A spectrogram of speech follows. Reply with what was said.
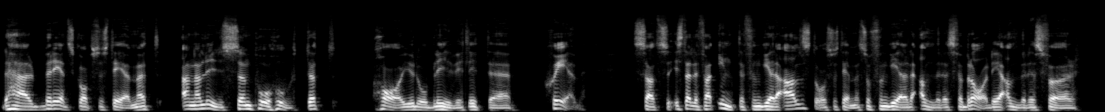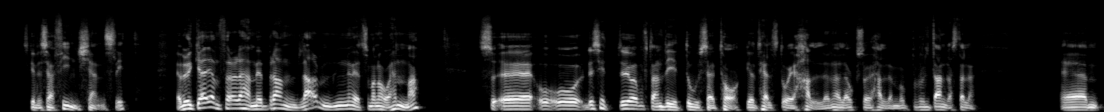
Det här beredskapssystemet, analysen på hotet har ju då blivit lite skev. Så att istället för att inte fungera alls då systemet så fungerar det alldeles för bra. Det är alldeles för ska vi säga, finkänsligt. Jag brukar jämföra det här med brandlarm, ni vet som man har hemma. Så, eh, och, och, Det sitter ju ofta en vit dosa i taket, helst då i hallen eller också i hallen och på lite andra ställen. Ehm,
